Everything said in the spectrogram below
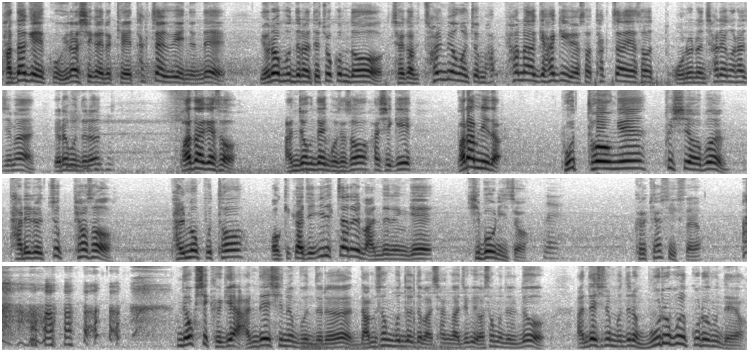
바닥에 있고 유라 씨가 이렇게 탁자 위에 있는데 여러분들한테 조금 더 제가 설명을 좀 하- 편하게 하기 위해서 탁자에서 오늘은 촬영을 하지만 여러분들은 바닥에서 안정된 곳에서 하시기 바랍니다. 보통의 푸시업은 다리를 쭉 펴서 발목부터 어깨까지 일자를 만드는 게 기본이죠. 네. 그렇게 할 수 있어요? 근데 혹시 그게 안 되시는 분들은 남성분들도 마찬가지고 여성분들도 안 되시는 분들은 무릎을 꿇으면 돼요.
